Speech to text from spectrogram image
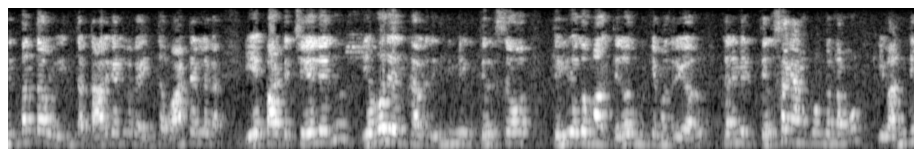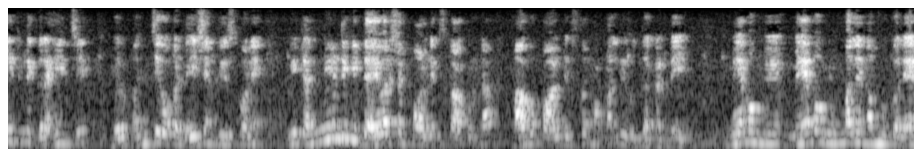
నిర్బంధాలు ఇంత టార్గెట్లుగా ఇంత వాంటెడ్లుగా ఏ పార్టీ చేయలేదు ఎవరు ఏం కాలేదు. ఇది మీకు తెలుసో తెలియదో మాకు తెలియదు ముఖ్యమంత్రి గారు. కానీ మీరు తెలుసని అనుకుంటున్నాము ఇవన్నిటిని గ్రహించి మీరు మంచిగా ఒక డెసిషన్ తీసుకొని వీటన్నిటికీ డైవర్షన్ పాలిటిక్స్ కాకుండా మాకు పాలిటిక్స్తో మమ్మల్ని రుద్దకండి. మేము మేము మిమ్మల్ని నమ్ముకునే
